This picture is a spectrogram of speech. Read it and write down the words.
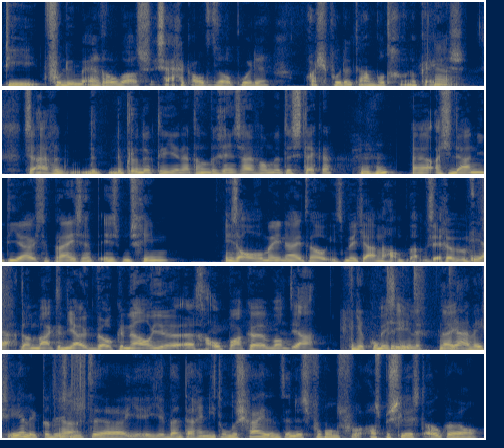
die volume en ROAS is eigenlijk altijd wel op orde als je productaanbod gewoon oké okay ja. is. Dus eigenlijk de, de, producten die je net aan het begin zei van met de stekker. Mm -hmm. uh, als je daar niet de juiste prijs hebt, is misschien in zijn algemeenheid wel iets met je aan de hand, laten we zeggen. Ja. Dan maakt het niet uit welk kanaal je uh, gaat oppakken, want ja, je komt wees er niet. eerlijk. Nee. Ja, wees eerlijk. Dat is Ja. niet, uh, je, je bent daarin niet onderscheidend. En dus voor ons voor, als beslist ook wel.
